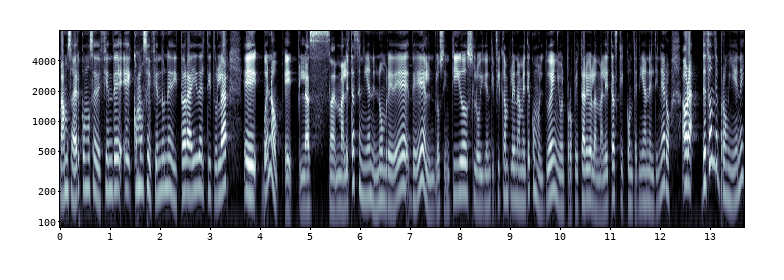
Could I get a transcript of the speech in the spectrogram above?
vamos a ver cómo se defiende, eh, cómo se defiende un editor ahí del titular. Eh, bueno, eh, las maletas tenían el nombre de, de él. Los cintillos lo identifican plenamente como el dueño, el propietario de las maletas que contenían el dinero. Ahora, ¿de dónde proviene?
